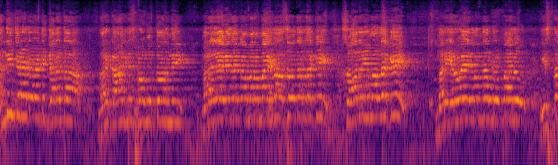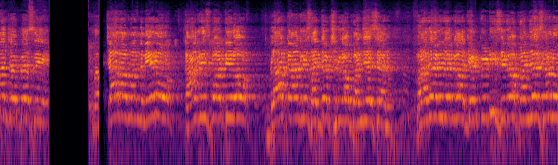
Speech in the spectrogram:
అందించినటువంటి ఘనత మరి కాంగ్రెస్ ప్రభుత్వం ఉంది మరి అదే విధంగా మన మహిళా సోదరులకి సోదరి మరి ఇరవై ఐదు వందల రూపాయలు ఇస్తా అని చెప్పేసి మరి చాలా మంది నేను కాంగ్రెస్ పార్టీలో బ్లాక్ కాంగ్రెస్ అధ్యక్షుడిగా పనిచేశాను. మరి అదే విధంగా జడ్పీటీసీగా పనిచేశాను.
